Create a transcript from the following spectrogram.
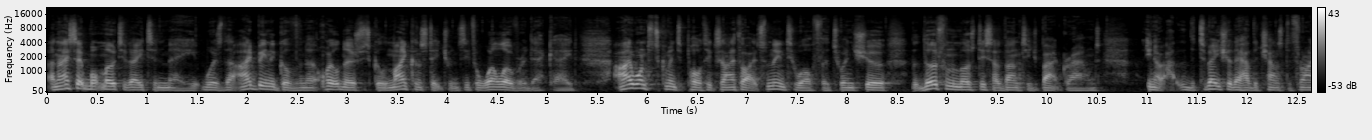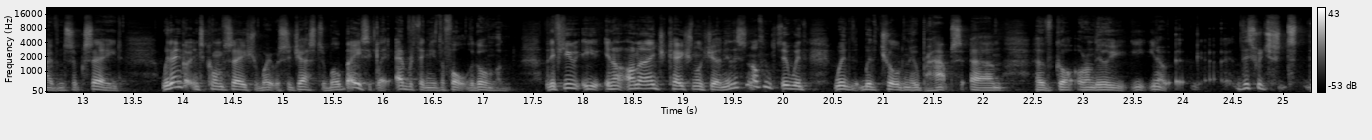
And I said what motivated me was that I'd been a governor at Hoyle Nursery School in my constituency for well over a decade. I wanted to come into politics and I thought I had something to offer to ensure that those from the most disadvantaged backgrounds you know, to make sure they had the chance to thrive and succeed. We then got into conversation where it was suggested, well, basically everything is the fault of the government. That if you, you know, on an educational journey, this has nothing to do with with, with children who perhaps um, have got or on the, you know, this would. Just,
